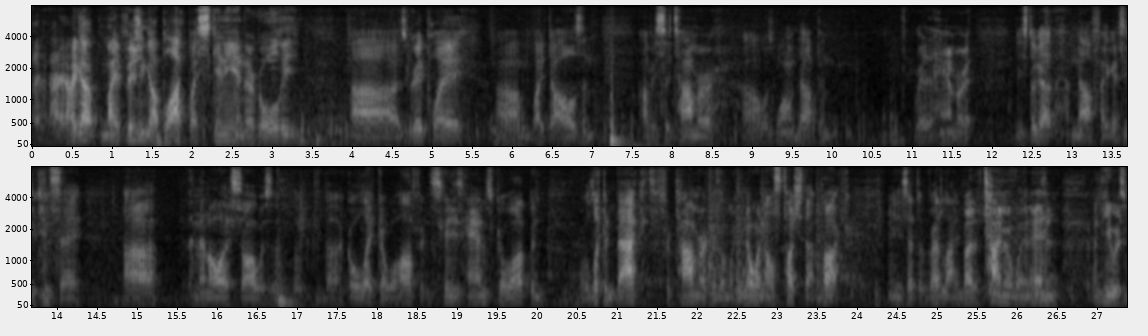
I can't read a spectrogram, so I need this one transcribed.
I, I got my vision got blocked by Skinny and their goalie. Uh, it was a great play um, by Dolls, and obviously Tomer uh, was wound up and ready to hammer it. And he still got enough, I guess you can say. Uh, and then all I saw was the, the, the goal light go off, and Skinny's hands go up, and we're looking back for Tomer because I'm like, no one else touched that puck, and he's at the red line by the time it went in, and he was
